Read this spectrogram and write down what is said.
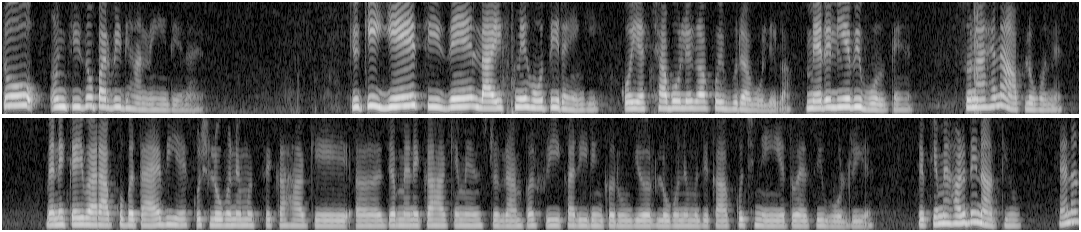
तो उन चीज़ों पर भी ध्यान नहीं देना है। क्योंकि ये चीज़ें लाइफ में होती रहेंगी। कोई अच्छा बोलेगा, कोई बुरा बोलेगा। मेरे लिए भी बोलते हैं। सुना है ना आप लोगों ने? मैंने कई बार आपको बताया भी है। कुछ लोगों ने मुझसे कहा कि जब मैंने कहा कि मैं इंस्टाग्राम पर फ्री का रीडिंग करूँगी और लोगों ने मुझे कहा, कुछ नहीं है तो ऐसे ही बोल रही है। जबकि मैं हर दिन आती हूँ, है ना?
